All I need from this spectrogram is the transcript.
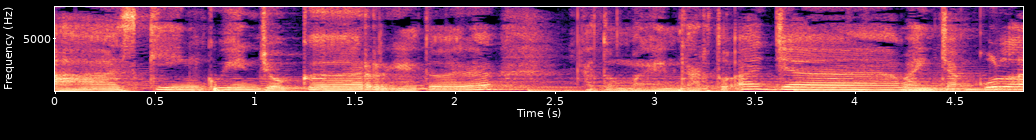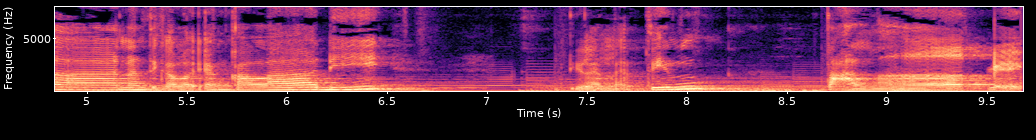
as, king, queen, joker gitu ya. Kartu main kartu aja, main cangkulan. Nanti kalau yang kalah di dileletin talek kayak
